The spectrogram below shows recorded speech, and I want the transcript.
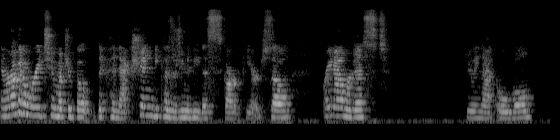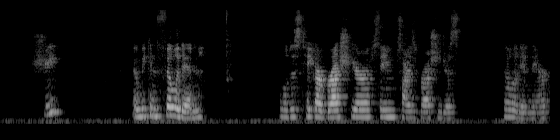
And we're not going to worry too much about the connection because there's going to be this scarf here. So right now we're just doing that oval shape. And we can fill it in we'll just take our brush here, same size brush, and just fill it in there.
